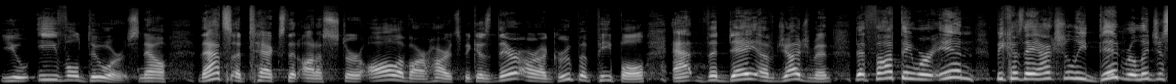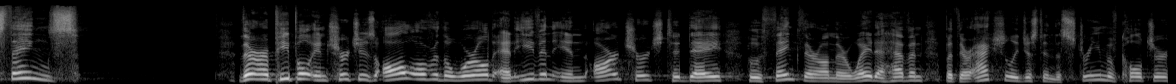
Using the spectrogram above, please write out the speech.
you evildoers. Now, that's a text that ought to stir all of our hearts because there are a group of people at the day of judgment that thought they were in because they actually did religious things. There are people in churches all over the world and even in our church today who think they're on their way to heaven, but they're actually just in the stream of culture.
